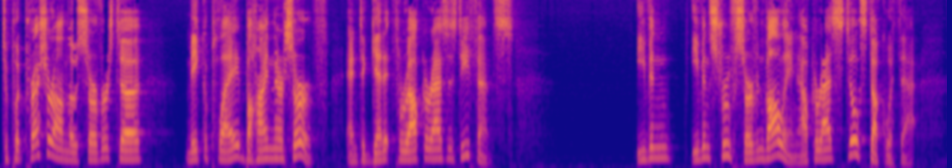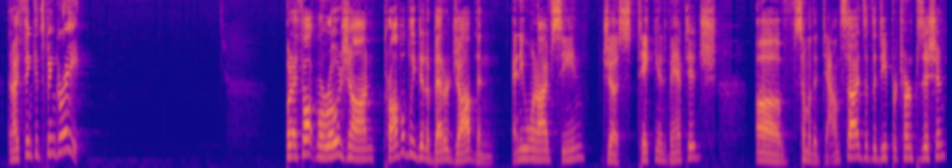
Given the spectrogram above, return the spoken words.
to put pressure on those servers to make a play behind their serve and to get it through Alcaraz's defense. Even even Struff serving volleying, Alcaraz still stuck with that. And I think it's been great. But I thought Marozsan probably did a better job than anyone I've seen just taking advantage of some of the downsides of the deep return position.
